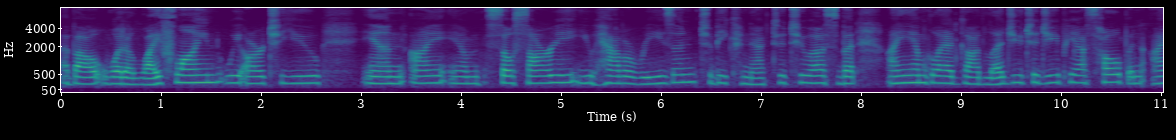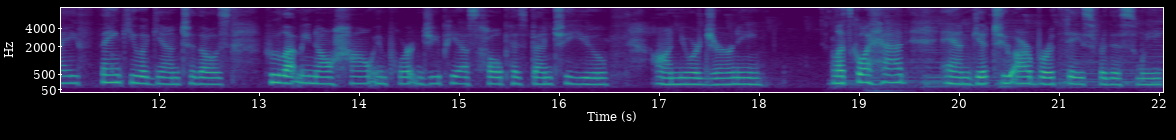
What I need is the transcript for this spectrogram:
about what a lifeline we are to you. And I am so sorry you have a reason to be connected to us, but I am glad God led you to GPS Hope. And I thank you again to those who let me know how important GPS Hope has been to you on your journey. Let's go ahead and get to our birthdays for this week.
